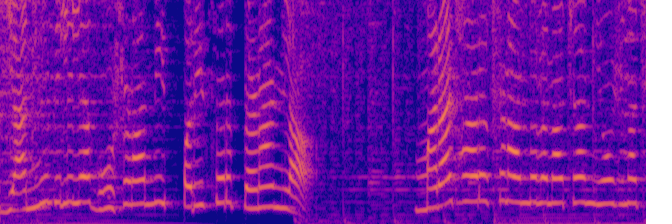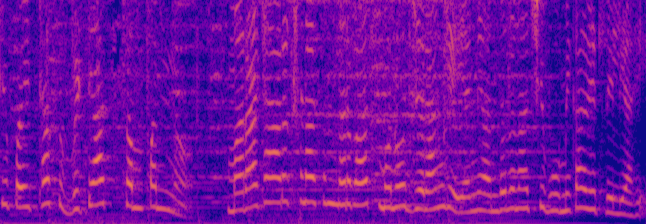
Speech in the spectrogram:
यांनी दिलेल्या घोषणांनी परिसर दणाणला. मराठा आरक्षण आंदोलनाच्या नियोजनाची बैठक विट्यात संपन्न. मराठा आरक्षणासंदर्भात मनोज जरांगे यांनी आंदोलनाची भूमिका घेतलेली आहे.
